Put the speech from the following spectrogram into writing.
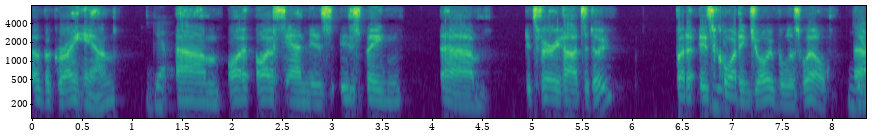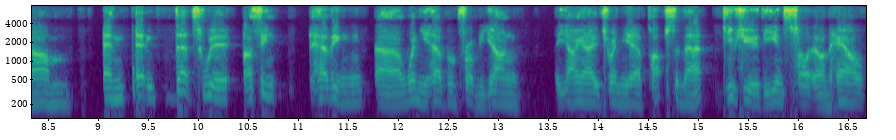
of a greyhound. Yep. Um, I, I found is is been um, it's very hard to do, but it's quite enjoyable as well. Yeah. Um, and, and that's where I think having uh, when you have them from young a young age, when you have pups and that, gives you the insight on how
